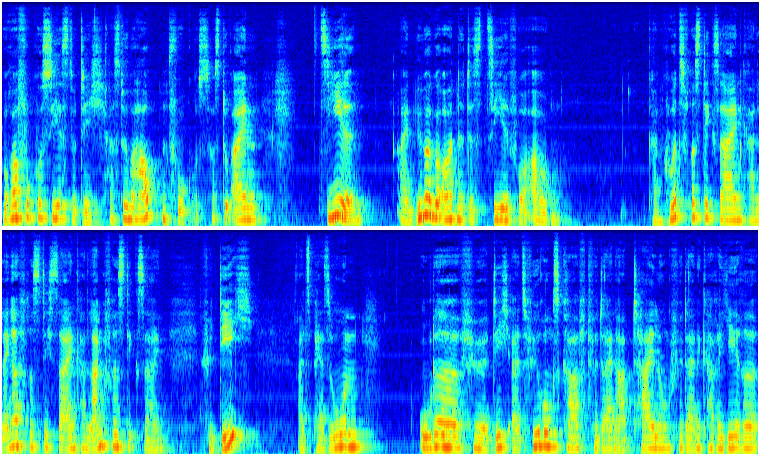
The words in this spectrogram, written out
Worauf fokussierst du dich? Hast du überhaupt einen Fokus? Hast du ein Ziel, ein übergeordnetes Ziel vor Augen? Kann kurzfristig sein, kann längerfristig sein, kann langfristig sein. Für dich als Person oder für dich als Führungskraft, für deine Abteilung, für deine Karriere,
